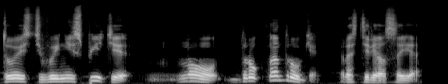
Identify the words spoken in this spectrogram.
«То есть вы не спите, ну, друг на друге?» – растерялся я.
